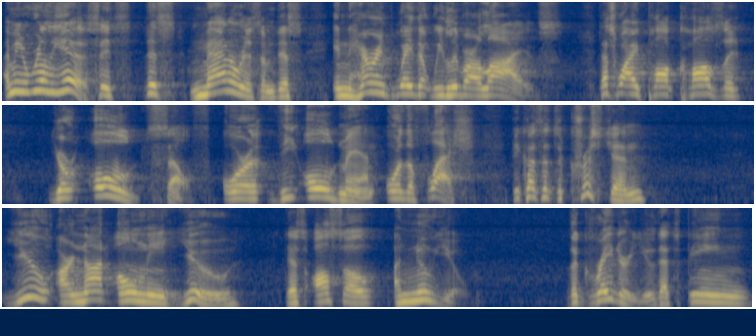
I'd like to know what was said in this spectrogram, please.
I mean, it really is. It's this mannerism, this inherent way that we live our lives. That's why Paul calls it your old self, or the old man, or the flesh. Because as a Christian, you are not only you, there's also a new you, the greater you that's being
